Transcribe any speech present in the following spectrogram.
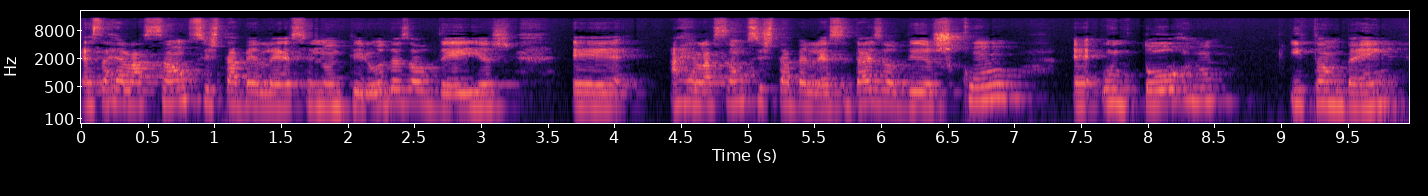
essa relação que se estabelece no interior das aldeias, é, a relação que se estabelece das aldeias com é, o entorno, e também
